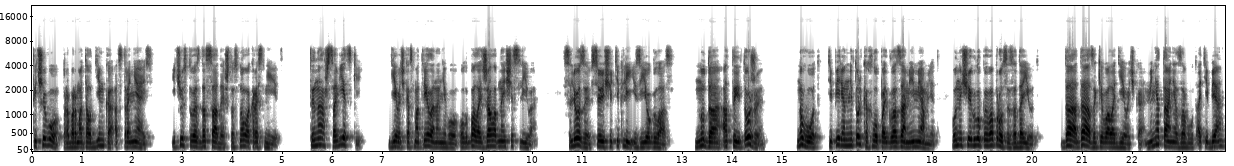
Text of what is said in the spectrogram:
«Ты чего?» – пробормотал Димка, отстраняясь, и чувствуя с досадой, что снова краснеет. «Ты наш, советский!» Девочка смотрела на него, улыбалась жалобно и счастливо. Слезы все еще текли из ее глаз. «Ну да, а ты тоже?» «Ну вот, теперь он не только хлопает глазами и мямлет, он еще и глупые вопросы задает». «Да, да», – закивала девочка, – «меня Таня зовут, а тебя?»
